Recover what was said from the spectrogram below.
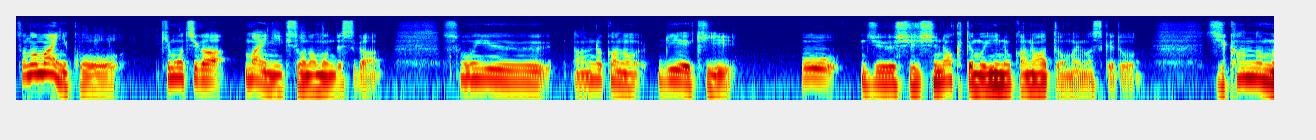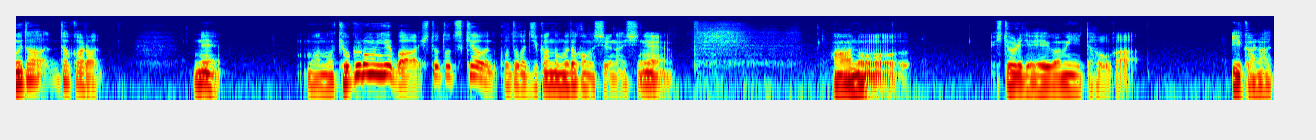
その前にこう、気持ちが前に行きそうなもんですが、そういう何らかの利益を重視しなくてもいいのかなと思いますけど、時間の無駄だから、ね、あの、極論言えば人と付き合うことが時間の無駄かもしれないしね、あの、一人で映画見に行った方がいいかなっ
